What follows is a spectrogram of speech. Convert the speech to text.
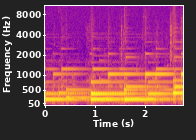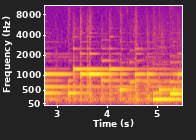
you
